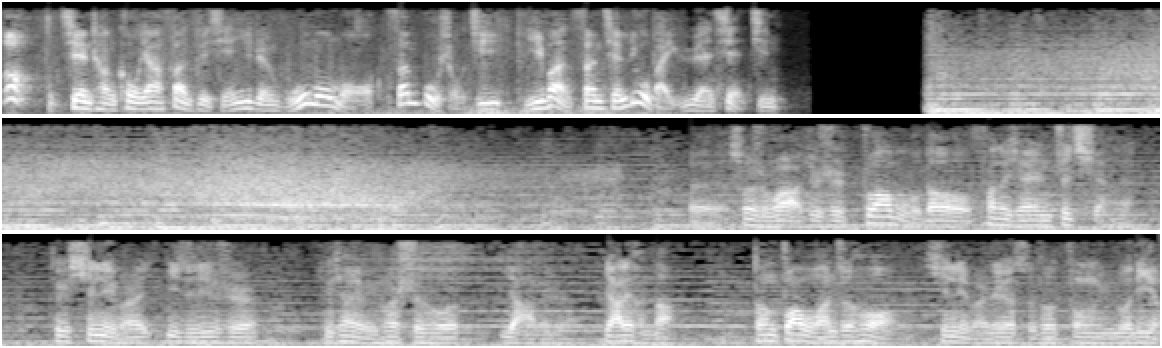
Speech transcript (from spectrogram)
走！现场扣押犯罪嫌疑人吴某某三部手机、一万三千六百余元现金。说实话，就是抓捕到犯罪嫌疑人之前呢，这个心里边一直就是就像有一块石头压着似的，压力很大。当抓捕完之后，心里边这个石头终于落地了，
